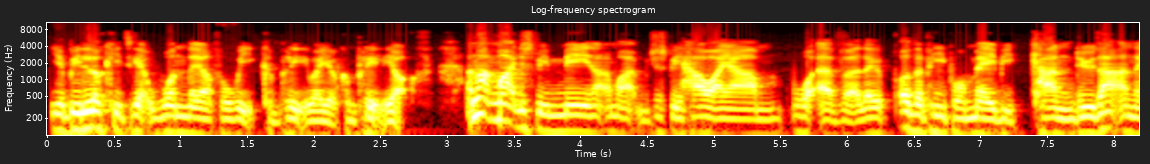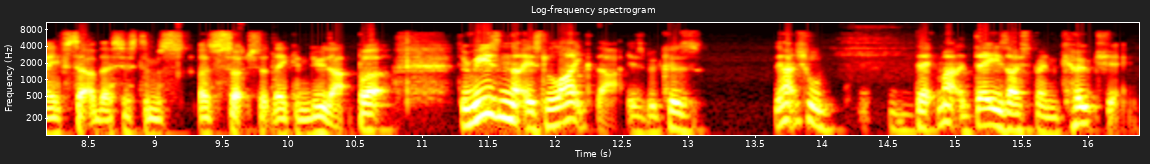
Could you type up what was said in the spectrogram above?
you'll be lucky to get one day off a week completely where you're completely off, and that might just be me. That might just be how I am. Whatever. The other people maybe can do that, and they've set up their systems as such that they can do that. But the reason that it's like that is because the actual amount of days I spend coaching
